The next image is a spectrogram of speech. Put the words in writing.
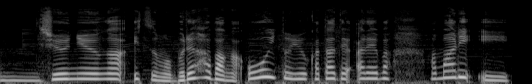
うん収入がいつもブレ幅が多いという方であればあまりいい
